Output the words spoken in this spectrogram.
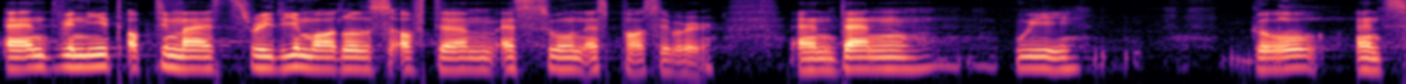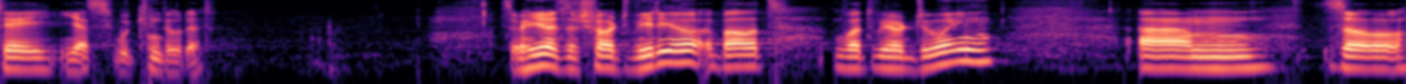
and we need optimized 3D models of them as soon as possible. And then we go and say, yes, we can do that. So here's a short video about what we are doing. Um, so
